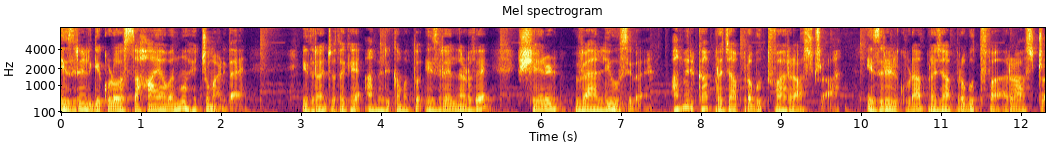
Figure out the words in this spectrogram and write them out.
ಇಸ್ರೇಲ್ಗೆ ಕೊಡೋ ಸಹಾಯವನ್ನು ಹೆಚ್ಚು ಮಾಡಿದೆ. ಇದರ ಜೊತೆಗೆ ಅಮೆರಿಕ ಮತ್ತು ಇಸ್ರೇಲ್ ನಡುವೆ ಶೇರ್ಡ್ ವ್ಯಾಲ್ಯೂಸ್ ಇವೆ. ಅಮೆರಿಕ ಪ್ರಜಾಪ್ರಭುತ್ವ ರಾಷ್ಟ್ರ. ಇಸ್ರೇಲ್ ಕೂಡ ಪ್ರಜಾಪ್ರಭುತ್ವ ರಾಷ್ಟ್ರ.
